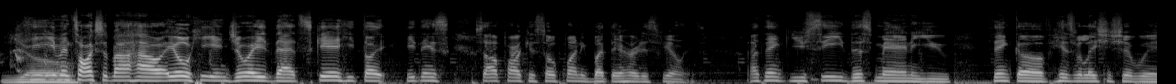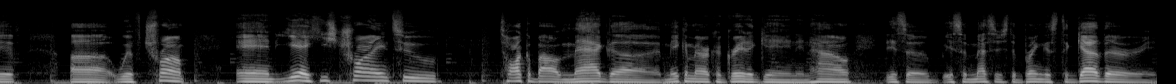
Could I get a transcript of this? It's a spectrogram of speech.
Yo. he even talks about how yo he enjoyed that skit. He thought he thinks South Park is so funny, but they hurt his feelings. I think you see this man and you think of his relationship with uh, with Trump, and yeah, he's trying to talk about MAGA, make America great again, and how it's a it's a message to bring us together. And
